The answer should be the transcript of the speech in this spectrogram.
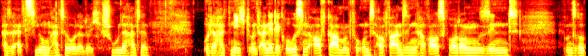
also Erziehung hatte oder durch Schule hatte oder halt nicht. Und eine der großen Aufgaben und für uns auch wahnsinnigen Herausforderungen sind, unsere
